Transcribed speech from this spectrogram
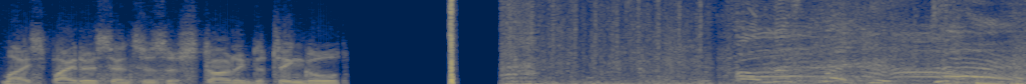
My spider senses are starting to tingle. Oh,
